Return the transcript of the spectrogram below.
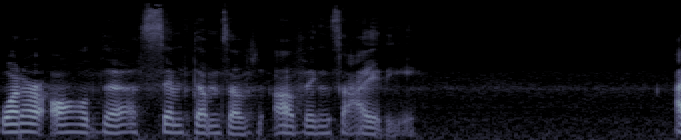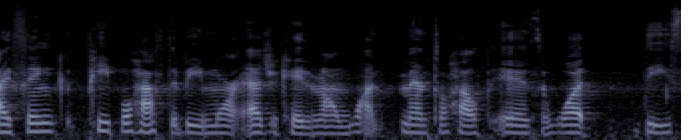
What are all the symptoms of, of anxiety? I think people have to be more educated on what mental health is, what these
